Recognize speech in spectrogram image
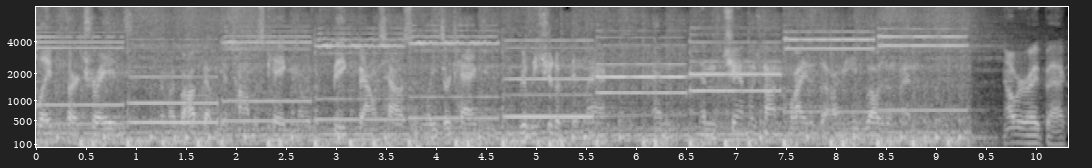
Played with our trades. And my Bob got me a Thomas cake, and there was a big bounce house and laser tag. And we really should have been there. And and Chandler's not invited though. I mean, he wasn't. And I'll be right back.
